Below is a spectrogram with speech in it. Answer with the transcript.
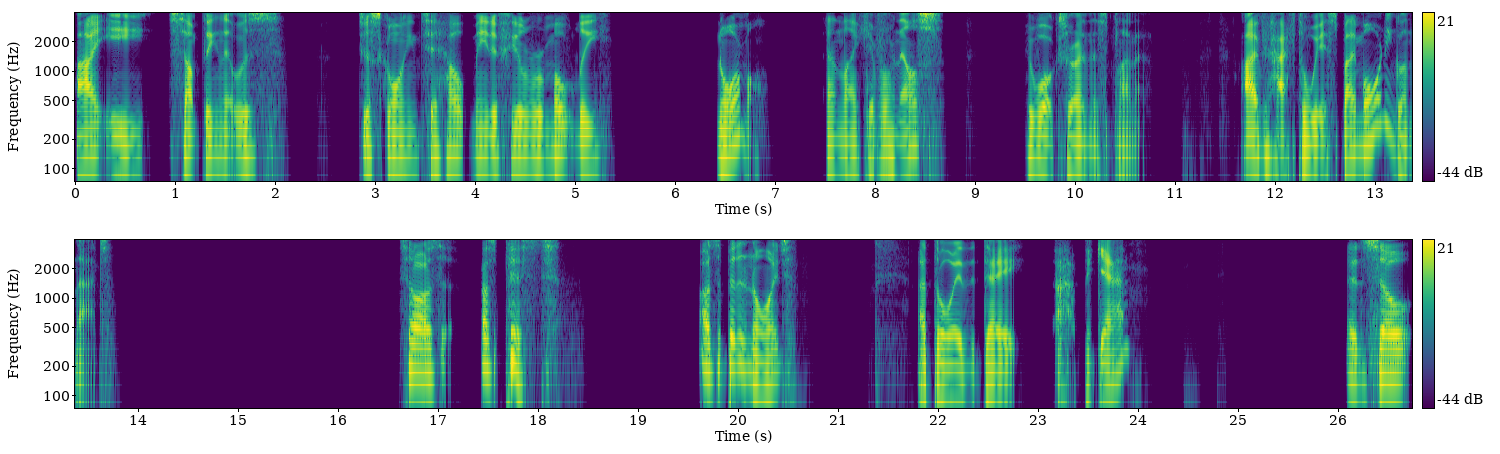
i.e., something that was just going to help me to feel remotely normal and like everyone else who walks around this planet. I have to waste my morning on that. So I was, I was pissed. I was a bit annoyed at the way the day uh, began. And so,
